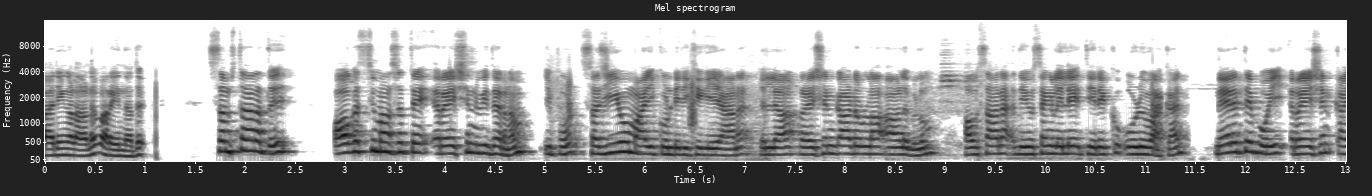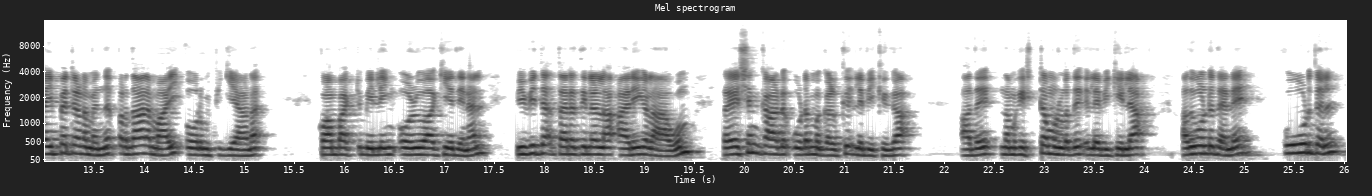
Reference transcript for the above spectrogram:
കാര്യങ്ങളാണ് പറയുന്നത്. സംസ്ഥാനത്ത് ഓഗസ്റ്റ് മാസത്തെ റേഷൻ വിതരണം ഇപ്പോൾ സജീവമായി കൊണ്ടിരിക്കുകയാണ് എല്ലാ റേഷൻ കാർഡുള്ള ആളുകളും അവസാന ദിവസങ്ങളിലെ തിരക്ക് ഒഴിവാക്കാൻ നേരത്തെ പോയി റേഷൻ കൈപ്പറ്റണമെന്ന് പ്രധാനമായി ഓർമ്മിപ്പിക്കുകയാണ്. കോമ്പാക്ട് ബില്ലിംഗ് ഒഴിവാക്കിയതിനാൽ വിവിധ തരത്തിലുള്ള അരികളാവും റേഷൻ കാർഡ് ഉടമകൾക്ക് ലഭിക്കുക. അത് നമുക്ക് ഇഷ്ടമുള്ളത് ലഭിക്കില്ല. അതുകൊണ്ട് തന്നെ കൂടുതൽ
